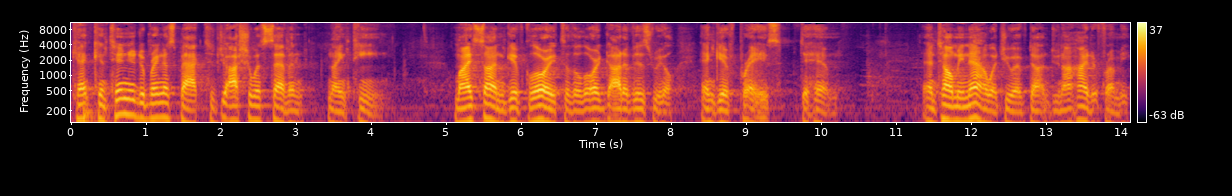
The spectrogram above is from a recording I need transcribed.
Kent continued to bring us back to Joshua 7 19. My son, give glory to the Lord God of Israel and give praise to him. And tell me now what you have done. Do not hide it from me.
